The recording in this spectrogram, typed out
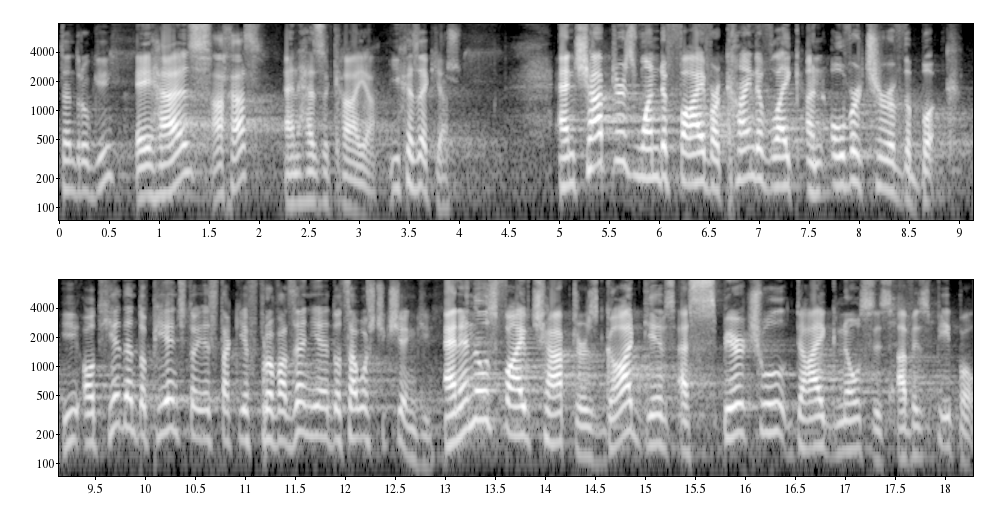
ten drugi, Ahaz, Achaz and Hezekiah. i Hezekiasz. And chapters 1 to 5 are kind of like an overture of the book. I od 1 do 5 to jest takie wprowadzenie do całości księgi. And in those five chapters, God gives a spiritual diagnosis of his people.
